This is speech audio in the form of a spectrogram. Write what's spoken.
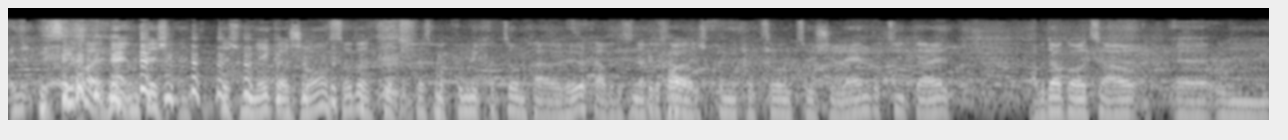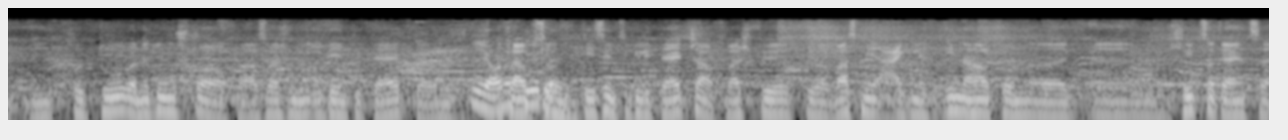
Da, sicher, nein, das, ist, das ist eine mega Chance, oder? dass man Kommunikation kann erhöhen kann, aber das ist natürlich auch Kommunikation zwischen Ländern zum Teil. Aber da geht es auch äh, um, um Kulturen, nicht um Sprache, also weißt, um Identität. Und ja, ich glaube, so die Sensibilität schafft, weißt, für, für was wir eigentlich innerhalb von äh, äh, Schweizer Grenzen,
